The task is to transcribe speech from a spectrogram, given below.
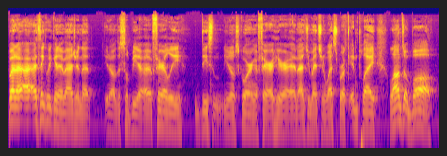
But I, I think we can imagine that, you know, this will be a fairly decent, you know, scoring affair here. And as you mentioned, Westbrook in play. Lonzo Ball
